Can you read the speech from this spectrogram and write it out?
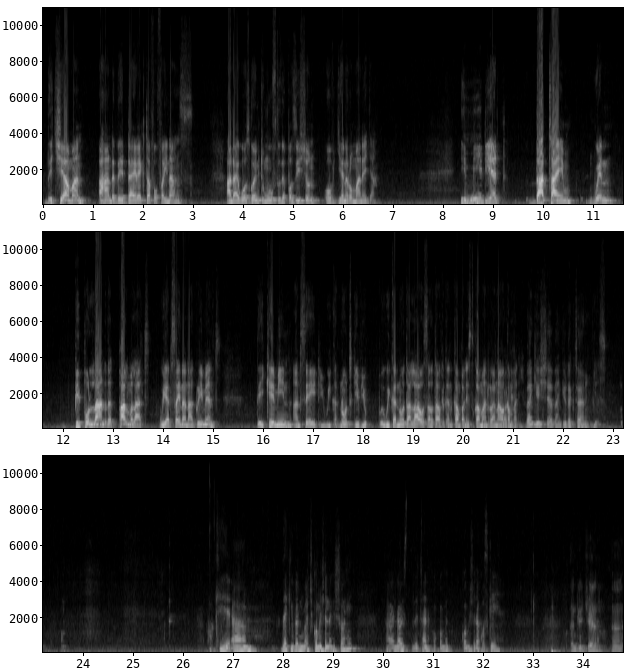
the chairman, and the director for finance. And I was going to move to the position of general manager. Immediate that time, when people learned that Parmalat, we had signed an agreement, they came in and said, we cannot give you, we cannot allow South African companies to come and run our Okay. company. Thank you, Chair. Thank you, Dr. Yes. Okay, um, thank you very much, Commissioner Gichohi. Uh, now is the turn for Com- Commissioner Koskei. Thank you, Chair. Uh,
